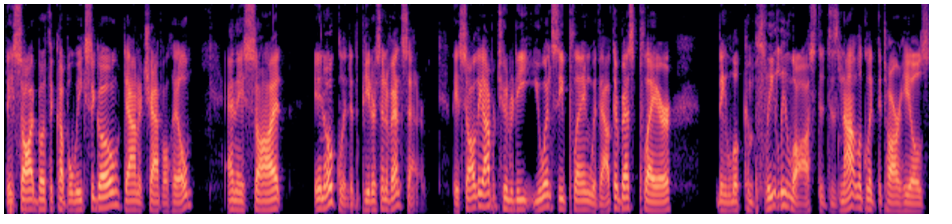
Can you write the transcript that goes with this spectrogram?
They saw it both a couple weeks ago down at Chapel Hill, and they saw it in Oakland at the Petersen Event Center. They saw the opportunity, UNC playing without their best player. They look completely lost. It does not look like the Tar Heels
